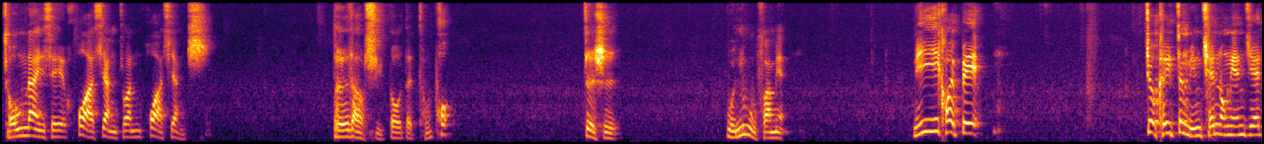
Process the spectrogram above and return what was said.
从那些画像砖、画像石。得到许多的突破，这是文物方面。你一块碑就可以证明乾隆年间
